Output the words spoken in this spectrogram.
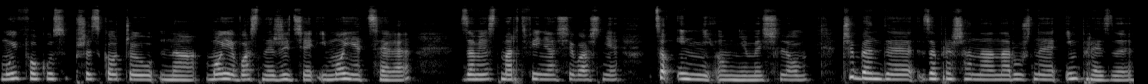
Mój fokus przeskoczył na moje własne życie i moje cele, zamiast martwienia się właśnie, co inni o mnie myślą, czy będę zapraszana na różne imprezy.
